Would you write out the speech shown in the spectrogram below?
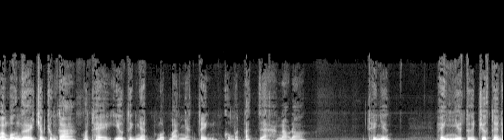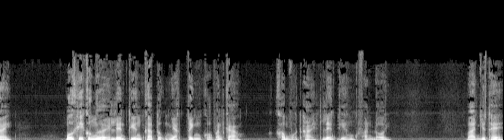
Và mỗi người trong chúng ta có thể yêu thích nhất một bản nhạc tình của một tác giả nào đó. Thế nhưng, hình như từ trước tới nay, mỗi khi có người lên tiếng ca tụng nhạc tình của Văn Cao, không một ai lên tiếng phản đối. Và như thế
